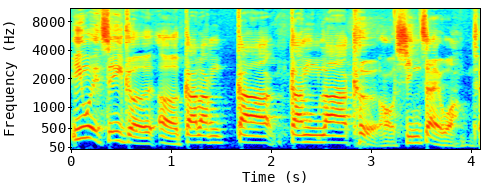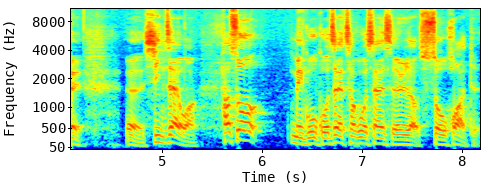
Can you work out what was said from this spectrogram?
因为这个呃，嘎朗嘎冈拉克哦，新债网对，呃，新债网，他说。美国国债超过三十二兆收化的，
